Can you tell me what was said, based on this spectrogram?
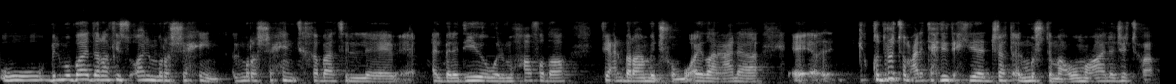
وبالمبادرة في سؤال المرشحين المرشحين انتخابات البلدية والمحافظة في عن برامجهم وأيضا على آه، قدرتهم على تحديد احتياجات المجتمع ومعالجتها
